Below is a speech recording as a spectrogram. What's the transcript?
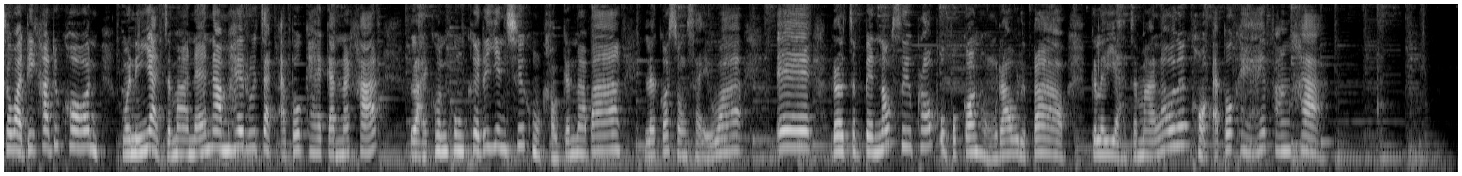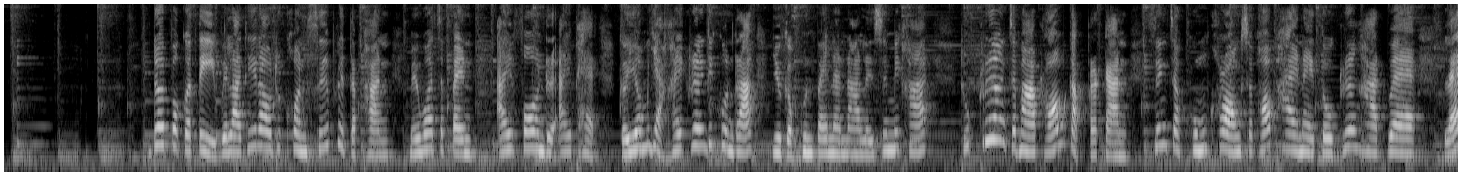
สวัสดีค่ะทุกคน วันนี้อยากจะมาแนะนำให้รู้จัก Apple Care กันนะคะ หลายคนคงเคยได้ยินชื่อของเขากันมาบ้าง แล้วก็สงสัยว่า เอ เราจะเป็นต้องซื้อพร้อมอุปกรณ์ของเราหรือเปล่า ก็เลยอยากจะมาเล่าเรื่องของ Apple Care ให้ฟังค่ะ โดยปกติเวลาที่เราทุกคนซื้อผลิตภัณฑ์ ไม่ว่าจะเป็น iPhone หรือ iPad ก็ย่อมอยากให้เครื่องที่คุณรัก อยู่กับคุณไปนานๆเลยใช่ไหมคะ ทุกเครื่องจะมาพร้อมกับประกัน ซึ่งจะคุ้มครองเฉพาะภายในตัวเครื่องฮาร์ดแวร์ และ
